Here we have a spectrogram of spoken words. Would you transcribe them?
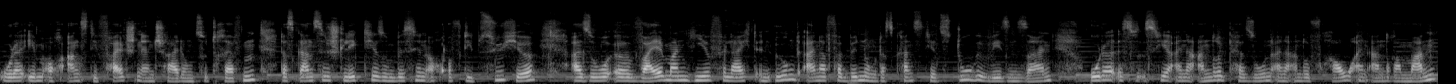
oder eben auch Angst, die falschen Entscheidungen zu treffen. Das Ganze schlägt hier so ein bisschen auch auf die Psyche. Also äh, weil man hier vielleicht in irgendeiner Verbindung, das kannst jetzt du gewesen sein, oder es ist hier eine andere Person, eine andere Frau, ein anderer Mann,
